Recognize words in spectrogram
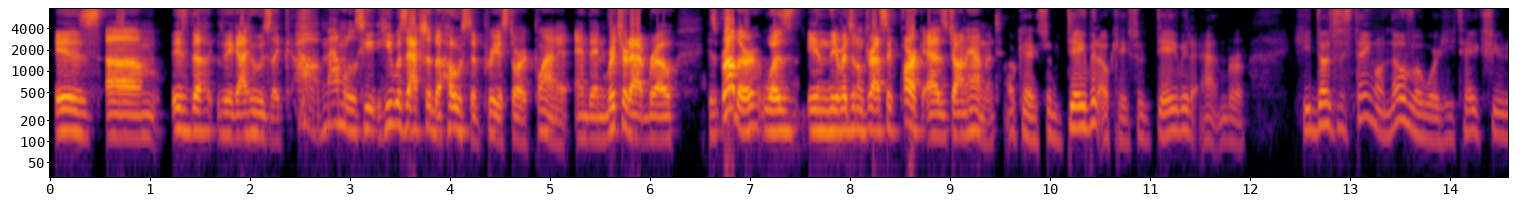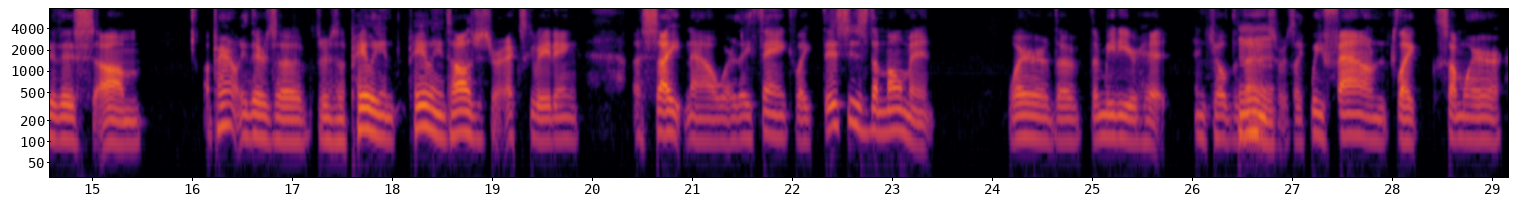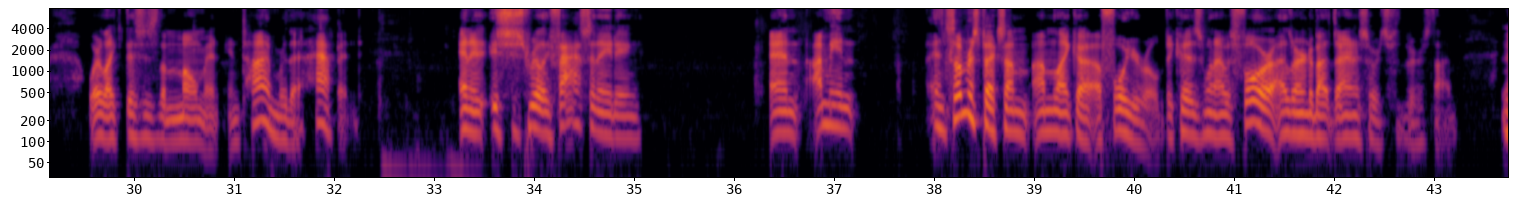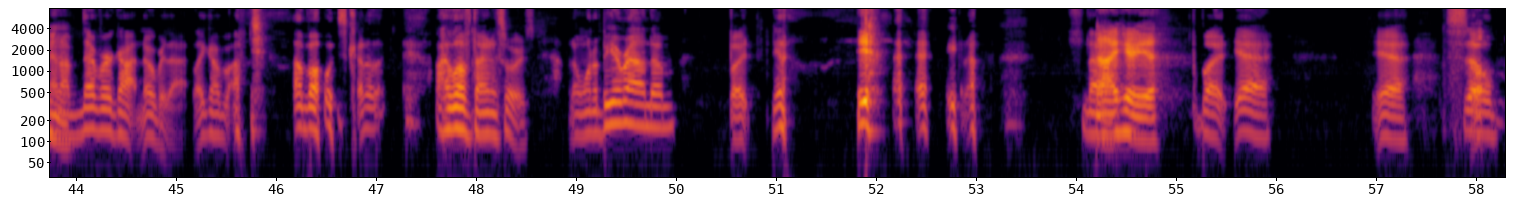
is um is the the guy who was like oh mammals. He he was actually the host of Prehistoric Planet, and then Richard Attenborough, his brother, was in the original Jurassic Park as John Hammond. Okay, so David. Okay, so David Attenborough, he does this thing on Nova where he takes you to this um apparently there's a there's a paleo paleontologist or excavating a site now where they think like this is the moment where the the meteor hit and killed the mm. dinosaurs. Like we found like somewhere where like this is the moment in time where that happened. And it, it's just really fascinating. And i mean in some respects i'm i'm like a, a four year old because when i was four i learned about dinosaurs for the first time. And Mm. i've never gotten over that. Like i'm i'm, I'm always kind of like i love dinosaurs. I don't want to be around them but you know Yeah, you know no, no, I hear you. but yeah. Yeah. So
